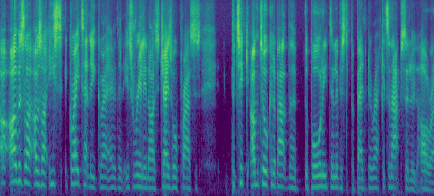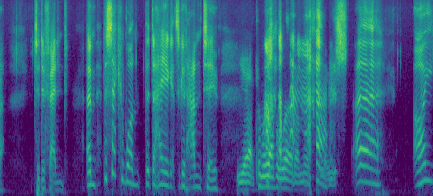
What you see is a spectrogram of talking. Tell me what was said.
I, I was like, I was like, he's great technique, great everything. It's really nice. James Ward-Prowse is particular. I'm talking about the the ball he delivers to Bednarek. It's an absolute horror to defend. Um, the second one that De Gea gets a good hand to. Yeah, can we have a word on this, please? uh, I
